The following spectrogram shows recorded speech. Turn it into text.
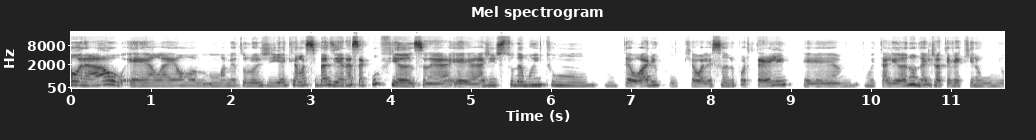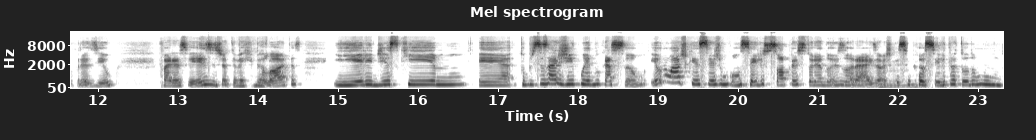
oral ela é uma, uma metodologia que ela se baseia nessa confiança né? É, a gente estuda muito um, um, teórico que é o Alessandro Portelli é, um italiano né? Ele já esteve aqui no, no Brasil várias vezes já esteve aqui em Pelotas e ele diz que é, tu precisa agir com educação. Eu não acho que esse seja um conselho só para historiadores orais, eu acho que esse é um uhum. conselho para todo mundo.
